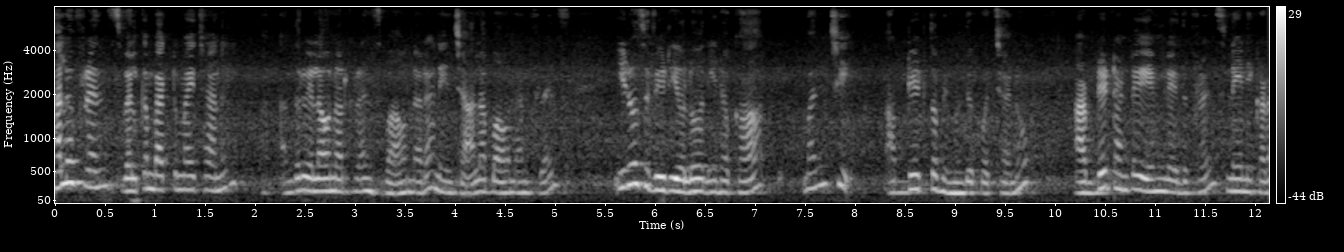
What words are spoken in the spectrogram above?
Hello friends welcome back to my channel అందరూ ఎలా ఉన్నారు ఫ్రెండ్స్ బాగున్నారా? నేను చాలా బాగున్నాను ఫ్రెండ్స్ ఈరోజు వీడియోలో నేను ఒక మంచి అప్డేట్తో మీ ముందుకు వచ్చాను. అప్డేట్ అంటే ఏం లేదు ఫ్రెండ్స్ నేను ఇక్కడ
